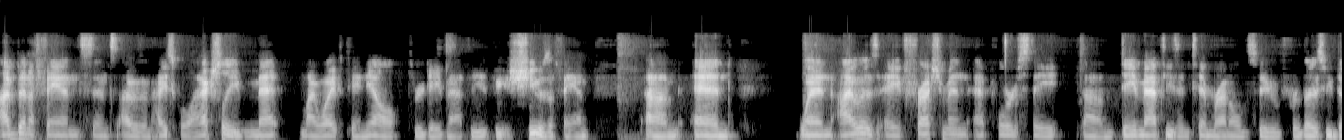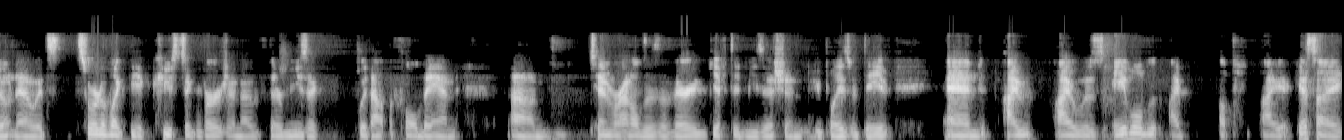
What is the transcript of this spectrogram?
I've been a fan since I was in high school. I actually met my wife Danielle through Dave Matthews because she was a fan, um, and when I was a freshman at Florida State, um, Dave Matthews and Tim Reynolds, who, for those who don't know, it's sort of like the acoustic version of their music without the full band. Um, Tim Reynolds is a very gifted musician who plays with Dave, and I I was able to I I guess I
